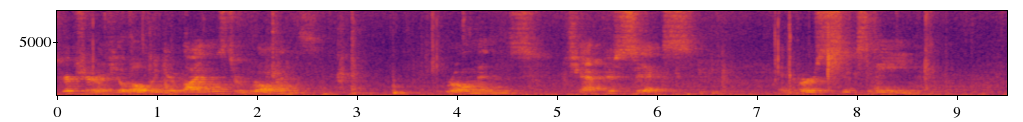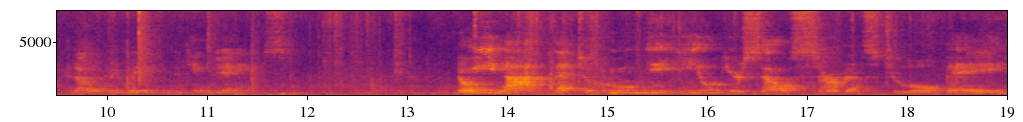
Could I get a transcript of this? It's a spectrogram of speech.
scripture, if you'll open your Bibles to Romans, Romans chapter 6 and verse 16, and I will be reading from the King James. Know ye not that to whom ye yield yourselves servants to obey,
